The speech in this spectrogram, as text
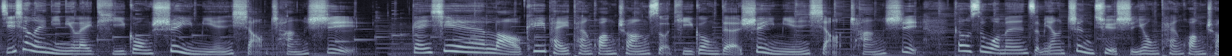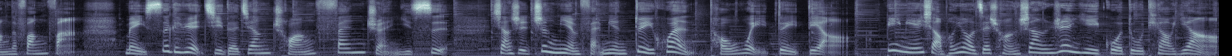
接下来，妮妮来提供睡眠小常识。感谢老 K 牌弹簧床所提供的睡眠小常识，告诉我们怎么样正确使用弹簧床的方法。每四个月记得将床翻转一次，像是正面、反面对换，头尾对调，避免小朋友在床上任意过度跳跃。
